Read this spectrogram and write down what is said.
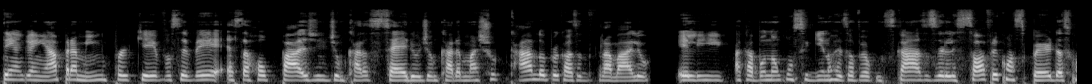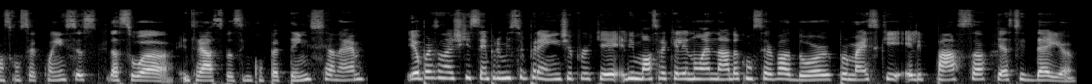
tem a ganhar para mim, porque você vê essa roupagem de um cara sério, de um cara machucado por causa do trabalho. Ele acabou não conseguindo resolver alguns casos, ele sofre com as perdas, com as consequências da sua, entre aspas, incompetência, né? E é um personagem que sempre me surpreende porque ele mostra que ele não é nada conservador, por mais que ele passa essa ideia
